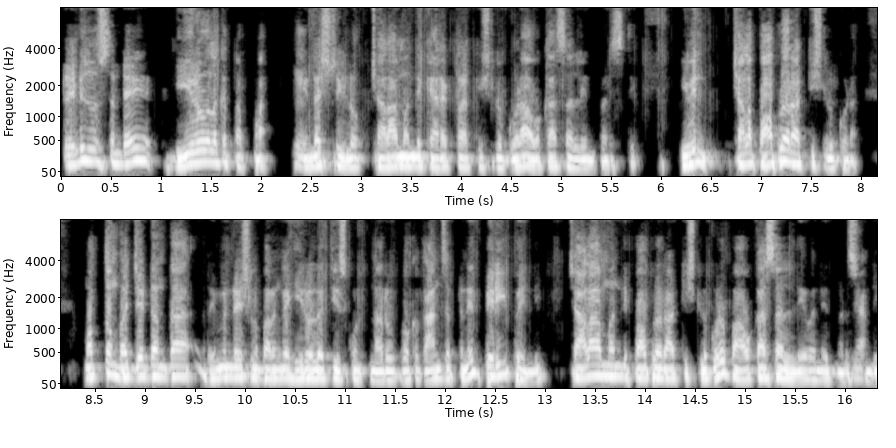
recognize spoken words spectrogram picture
ట్రెండ్ చూస్తుంటే హీరోలకు తప్ప Hmm. ఇండస్ట్రీలో చాలా మంది క్యారెక్టర్ ఆర్టిస్టులకు కూడా అవకాశాలు లేని పరిస్థితి. ఈవెన్ చాలా పాపులర్ ఆర్టిస్టులకు కూడా. మొత్తం బడ్జెట్ అంతా రెమ్యునరేషన్ పరంగా హీరోలే తీసుకుంటున్నారు. ఒక కాన్సెప్ట్ అనేది పెరిగిపోయింది. చాలా మంది పాపులర్ ఆర్టిస్టులు కూడా అవకాశాలు లేవనేది నడుస్తుంది.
